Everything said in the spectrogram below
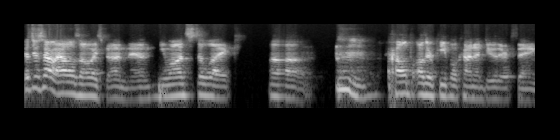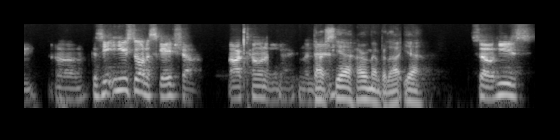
that's just how Al's always been, man. He wants to like uh, help other people kind of do their thing. Because he, he used to own a skate shop, Octona, back in the day. That's yeah, I remember that. Yeah. so he's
